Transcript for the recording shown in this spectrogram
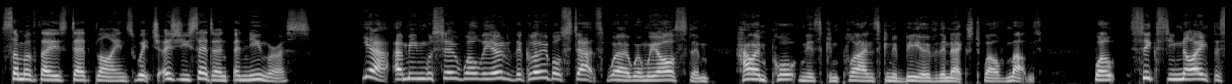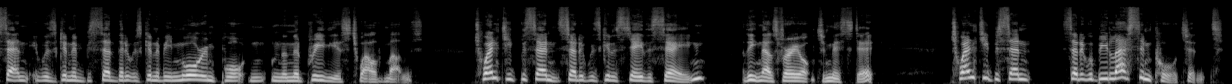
some of those deadlines, which, as you said, are, are numerous? Yeah, I mean, so well, the only, the global stats were when we asked them how important is compliance going to be over the next twelve months. Well, sixty nine percent it was going to be said that it was going to be more important than the previous twelve months. Twenty percent said it was going to stay the same. I think that's very optimistic. Twenty percent said it would be less important.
